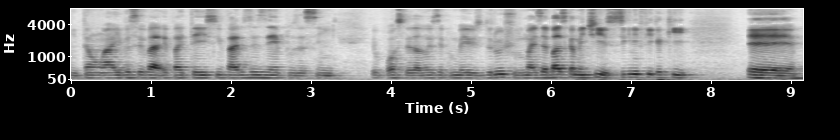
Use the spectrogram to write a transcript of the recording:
Então aí você vai, vai ter isso em vários exemplos, assim. Eu posso ter dado um exemplo meio esdrúxulo, mas é basicamente isso. Significa que é,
